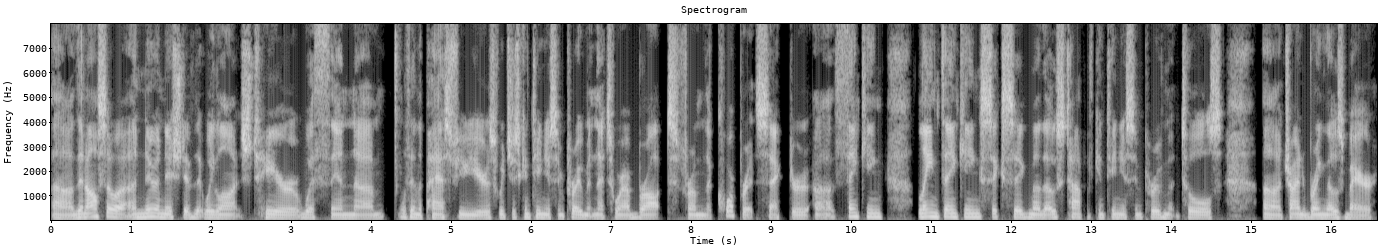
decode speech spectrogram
uh, then also a, a, new initiative that we launched here within um, within the past few years which is continuous improvement. And that's where i brought from the corporate sector uh, thinking lean thinking six sigma those type of continuous improvement tools uh, trying to bring those bear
